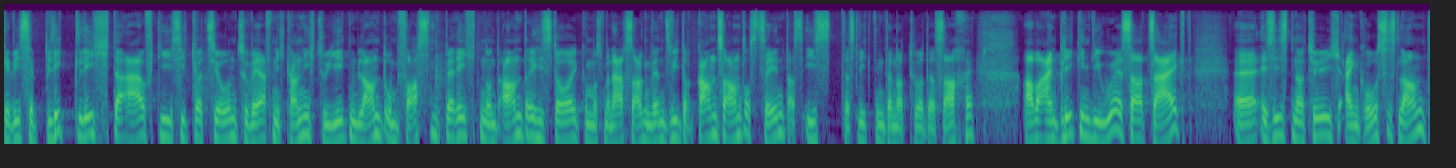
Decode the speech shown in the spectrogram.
gewisse Blicklichter auf die Situation zu werfen. Ich kann nicht zu jedem Land umfassend berichten und andere Historiker, muss man auch sagen, werden es wieder ganz anders sehen. Das, ist, das liegt in der Natur der Sache. Aber ein Blick in die USA zeigt, äh, es ist natürlich ein großes Land,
